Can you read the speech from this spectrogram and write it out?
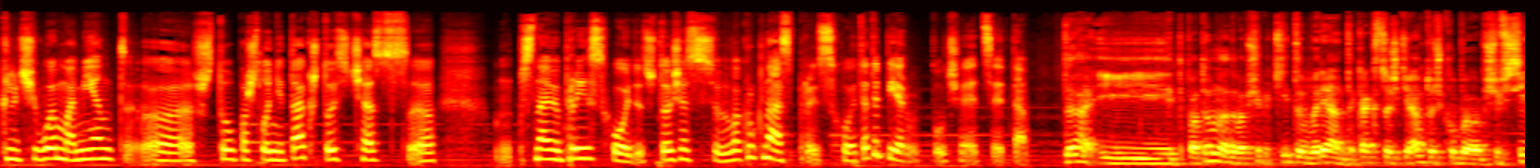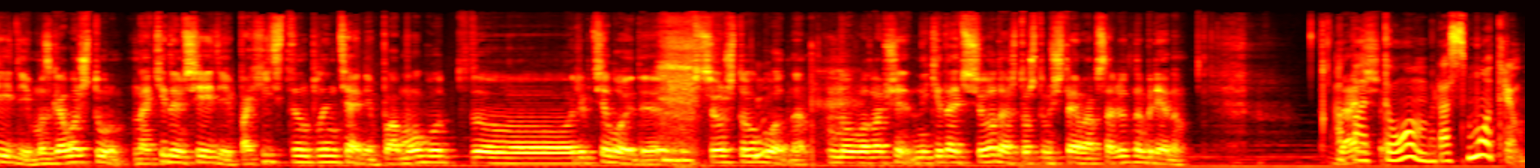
ключевой момент, э, что пошло не так, что сейчас э, с нами происходит, что сейчас вокруг нас происходит. Это первый, получается, этап. Да, и потом надо вообще какие-то варианты, как с точки А в точку Б, вообще все идеи. Мозговой штурм, накидываем все идеи, похитить инопланетяне, помогут э, рептилоиды, все что угодно. Но вот вообще накидать все, даже то, что мы считаем абсолютно бредом. А Дальше. потом рассмотрим.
